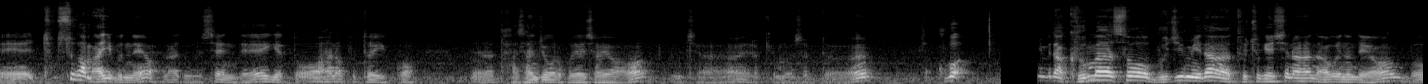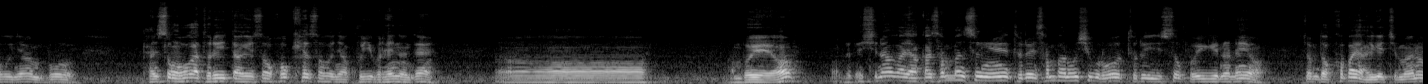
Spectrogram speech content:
예, 촉수가 많이 붙네요. 하나, 둘, 셋, 네개또 하나 붙어 있고 어, 다산적으로 보여져요. 자, 이렇게 모습들. 자, 9번. 입니다. 금화소 무지입니다. 두 축에 신화 하나 나오고 있는데요. 뭐 그냥 뭐 반성호가 들어있다고 해서 혹해서 그냥 구입을 했는데 어. 안 보여요. 어, 근데 신화가 약간 3반성에 들어 3반 5식으로 들어 있어 보이기는 해요. 좀 더 커봐야 알겠지만은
